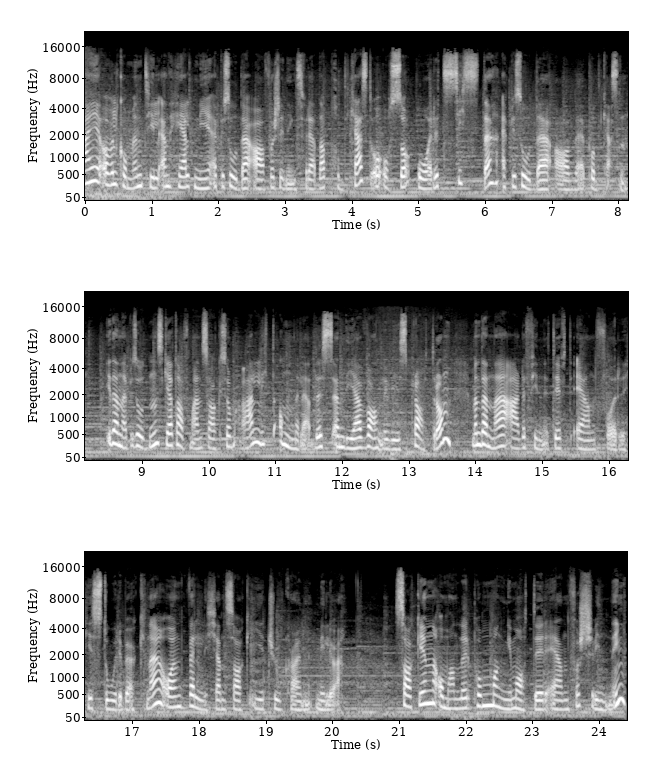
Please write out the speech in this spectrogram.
Hei og velkommen til en helt ny episode av Forsvinningsfredag podkast, og også årets siste episode av podkasten. I denne episoden skal jeg ta for meg en sak som er litt annerledes enn de jeg vanligvis prater om, men denne er definitivt en for historiebøkene og en velkjent sak i true crime-miljøet. Saken omhandler på mange måter en forsvinning,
